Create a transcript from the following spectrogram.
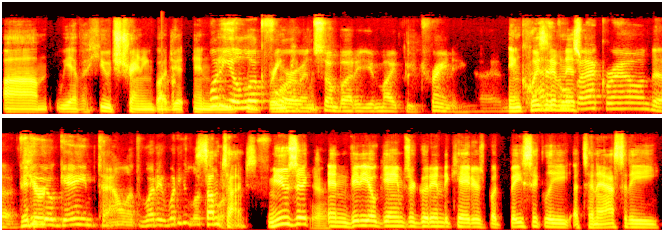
um, we have a huge training budget. And what do you look for in somebody you might be training? Uh, Inquisitiveness, background, uh, video pure, game talent. What do, what do you look for sometimes, for? music yeah. and video games are good indicators, but basically a tenacity,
